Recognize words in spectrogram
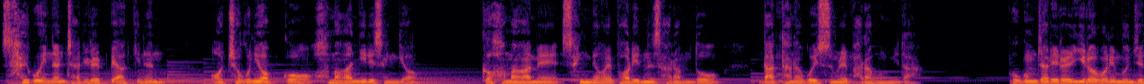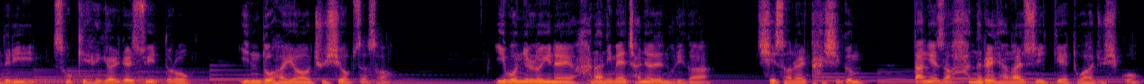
살고 있는 자리를 빼앗기는 어처구니 없고 허망한 일이 생겨 그 허망함에 생명을 버리는 사람도 나타나고 있음을 바라봅니다. 보금자리를 잃어버린 문제들이 속히 해결될 수 있도록 인도하여 주시옵소서. 이번 일로 인해 하나님의 자녀된 우리가 시선을 다시금 땅에서 하늘을 향할 수 있게 도와주시고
